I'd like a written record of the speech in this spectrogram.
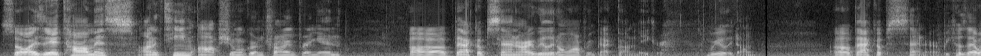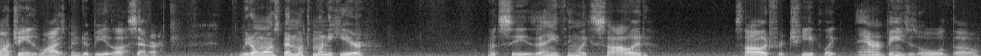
So Isaiah Thomas on a team option we're going to try and bring in. Uh, backup center, I really don't want to bring back Thon Maker. Really don't. Uh, backup center because I want James Wiseman to be the center. We don't want to spend much money here. Let's see, is anything like solid? Solid for cheap. Like Aron Baynes is old though.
